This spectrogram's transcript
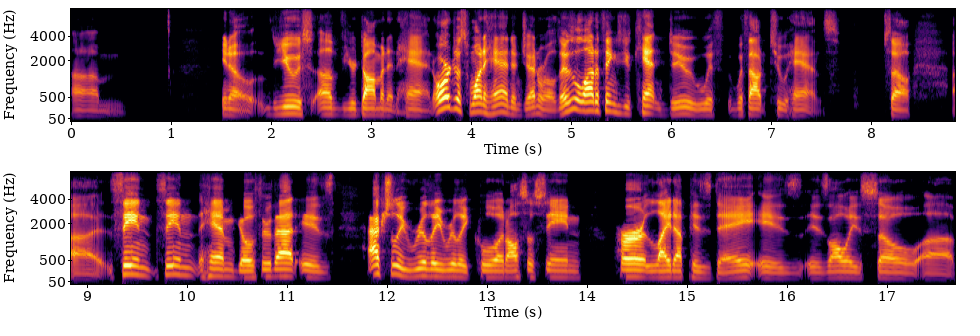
um, you know use of your dominant hand or just one hand in general there's a lot of things you can't do with without two hands. So uh seeing seeing him go through that is actually really really cool and also seeing her light up his day is is always so um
